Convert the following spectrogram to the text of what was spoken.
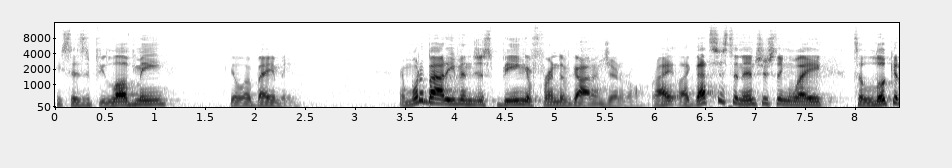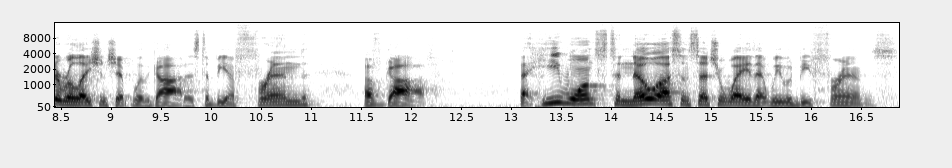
He says, if you love me, you'll obey me. And what about even just being a friend of God in general, right? Like that's just an interesting way to look at a relationship with God is to be a friend of God. That he wants to know us in such a way that we would be friends.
